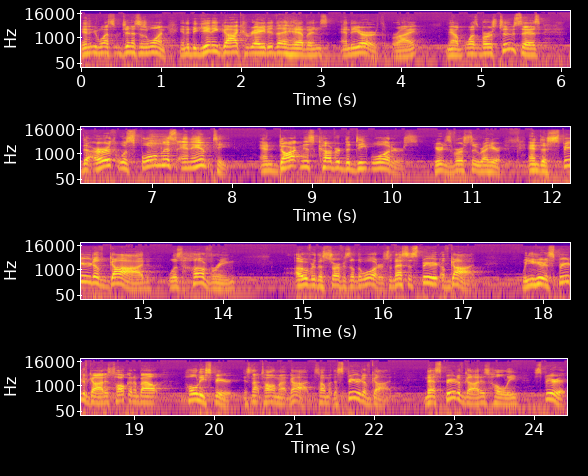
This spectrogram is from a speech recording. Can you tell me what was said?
In what's Genesis 1? In the beginning, God created the heavens and the earth, right? Now, what verse 2 says, the earth was formless and empty, and darkness covered the deep waters. Here it is, verse 2 right here. And the Spirit of God was hovering over the surface of the water. So that's the Spirit of God. When you hear the Spirit of God, it's talking about Holy Spirit. It's not talking about God. It's talking about the Spirit of God. And that Spirit of God is Holy Spirit.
